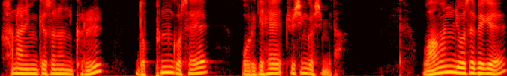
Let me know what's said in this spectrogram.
하나님께서는 그를 높은 곳에 오르게 해 주신 것입니다. 왕은 요셉에게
